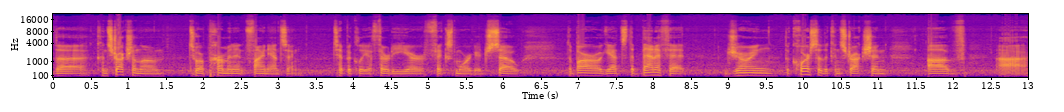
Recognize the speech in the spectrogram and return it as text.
the construction loan to a permanent financing typically a 30 year fixed mortgage. So the borrower gets the benefit during the course of the construction of uh,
